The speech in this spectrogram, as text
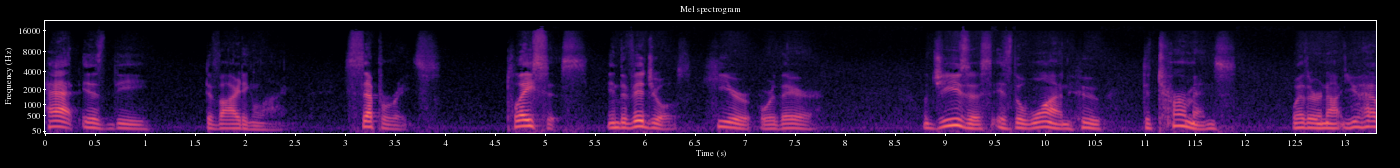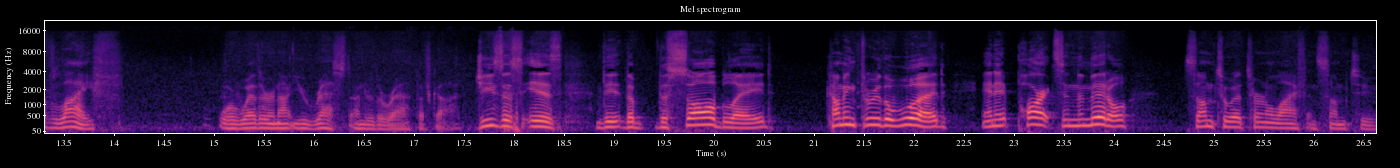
hat is the dividing line, separates, places individuals here or there. Well, Jesus is the one who determines whether or not you have life or whether or not you rest under the wrath of God. Jesus is the, the, the saw blade coming through the wood, and it parts in the middle, some to eternal life and some to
